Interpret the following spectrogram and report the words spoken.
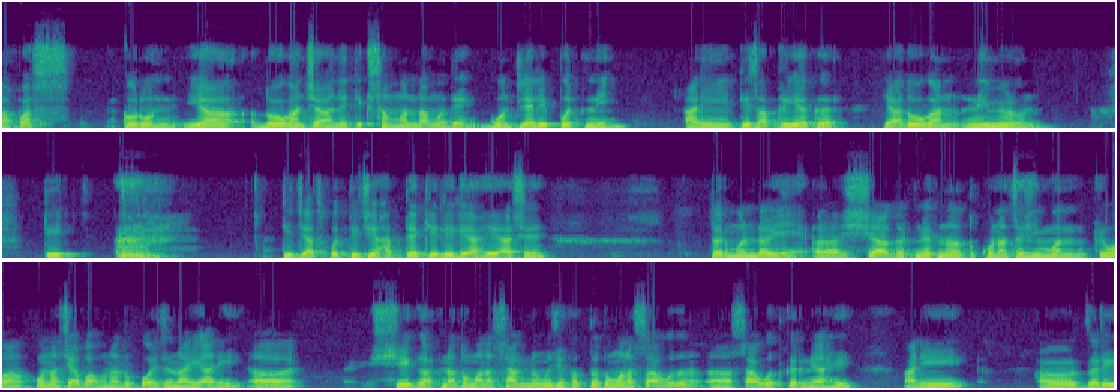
तपास करून या दोघांच्या अनैतिक संबंधामध्ये गुंतलेली पत्नी आणि तिचा प्रियकर या दोघांनी मिळून ती तिच्याच पतीची हत्या केलेली आहे असे. तर मंडळी अशा घटनेतनं कोणाचंही मन किंवा कोणाच्या भावना दुखवायचं नाही आणि ही घटना तुम्हाला सांगणं म्हणजे फक्त तुम्हाला सावध सावध करणे आहे. आणि जरी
